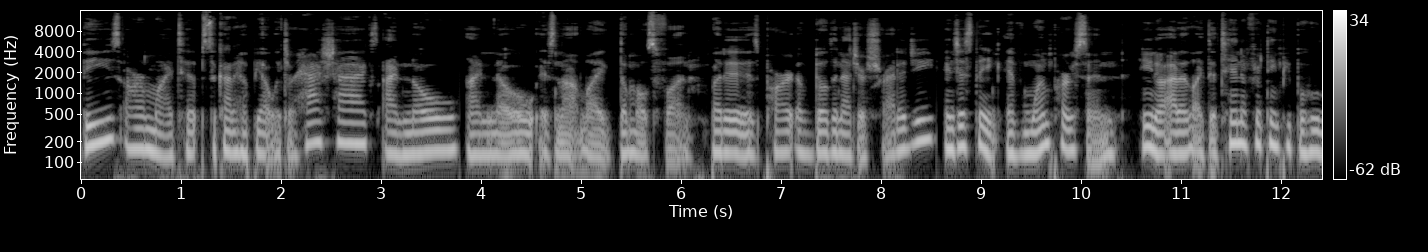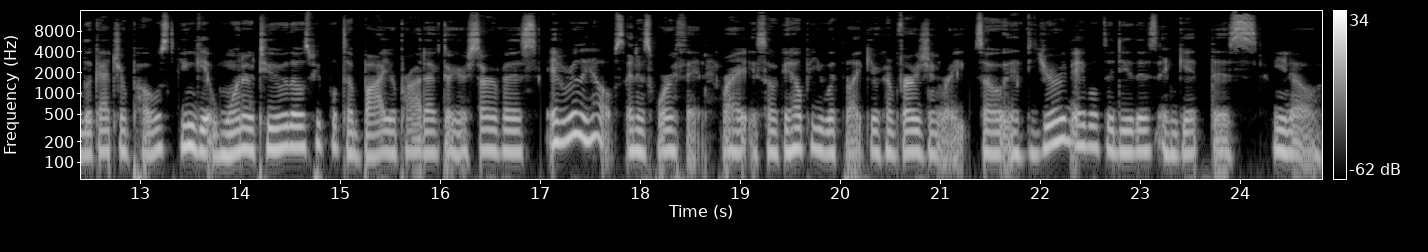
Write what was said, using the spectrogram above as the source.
these are my tips to kind of help you out with your hashtags. I know, I know it's not like the most fun, but it is part of building out your strategy. And just think if one person, you know, out of like the 10 or 15 people who look at your post, you can get one or two of those people to buy your product or your service. It really helps and it's worth it, right? So it can help you with like your conversion rate. So if you're able to do this and get this, you know,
